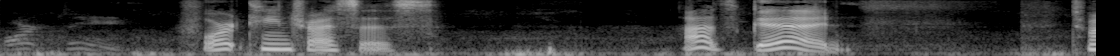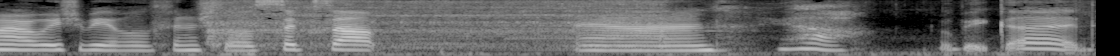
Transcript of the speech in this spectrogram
14. 14 trusses. That's good. Tomorrow we should be able to finish those six up. And yeah, it'll be good.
